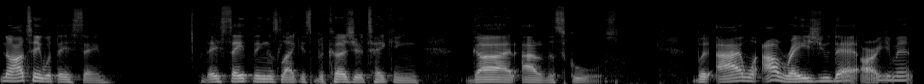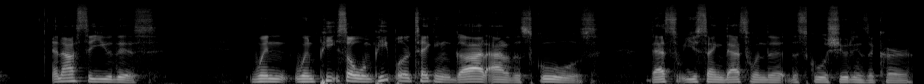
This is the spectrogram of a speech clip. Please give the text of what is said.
no, I'll tell you what they say. They say things like it's because you're taking God out of the schools. But I I'll raise you that argument and I'll see you this. When when pe- so when people are taking God out of the schools, that's you're saying that's when the, the school shootings occur.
